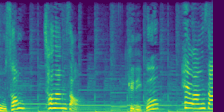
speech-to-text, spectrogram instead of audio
토성 천왕성, 그리고 해왕성.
